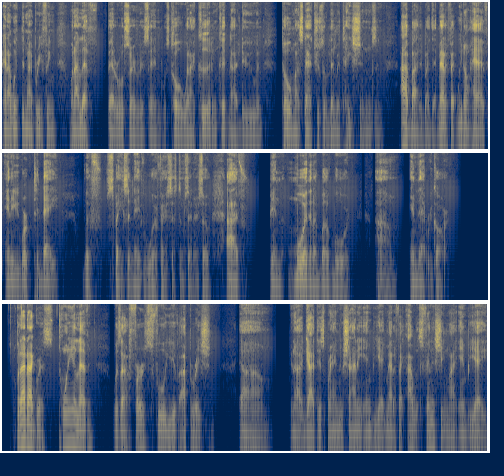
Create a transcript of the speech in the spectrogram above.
And I went through my briefing when I left federal service and was told what I could and could not do, and told my statutes of limitations, and I abided by that. Matter of fact, we don't have any work today with Space and Naval Warfare System Center, so I've been more than above board um, in that regard. But I digress. 2011 was our first full year of operation. Um, you know, I got this brand new shiny MBA. Matter of fact, I was finishing my MBA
